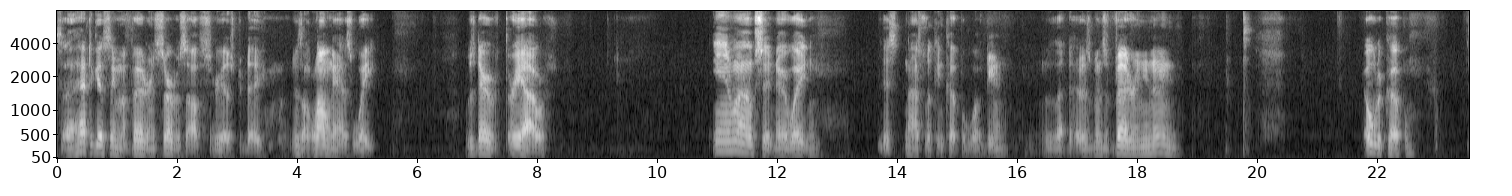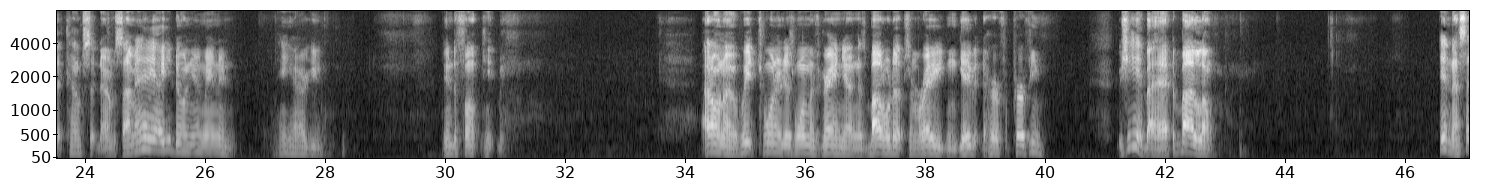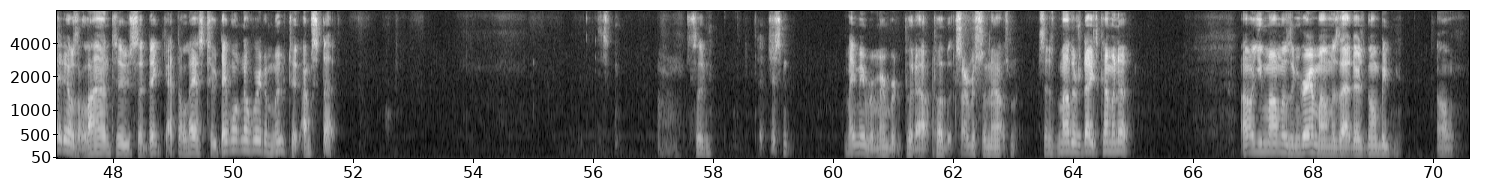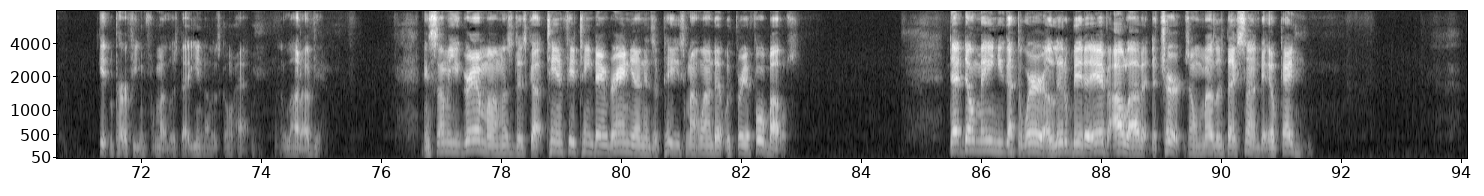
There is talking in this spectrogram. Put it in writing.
So I had to go see my veteran service officer yesterday. It was a long ass wait. Was there for three hours. And while I'm sitting there waiting, this nice looking couple walked in. Like the husband's a veteran, you know. Older couple. They come sit down beside me. Hey, how you doing, young man? And hey, how are you? Then the funk hit me. I don't know which one of this woman's grandyoungins bottled up some Raid and gave it to her for perfume. But she had about half the bottle on. Didn't I say there was a line too? So they got the last two. They won't know where to move to. I'm stuck. So it just made me remember to put out a public service announcement since Mother's Day's coming up. All you mamas and grandmamas out there's gonna be um, getting perfume for Mother's Day. You know it's gonna happen. A lot of you. And some of you grandmamas that's got 10, 15 damn grandyoungins apiece might wind up with three or four bottles. That don't mean you got to wear a little bit of every, all of it to church on Mother's Day Sunday, okay?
